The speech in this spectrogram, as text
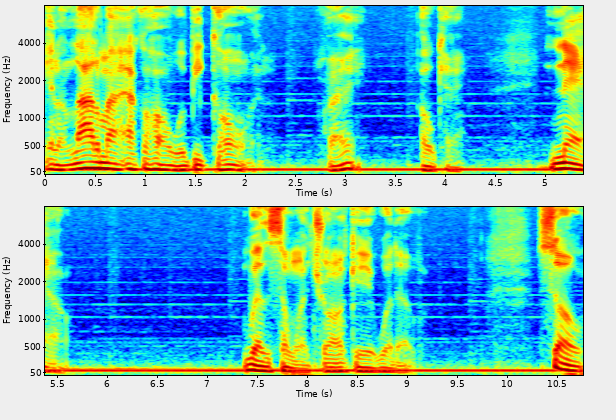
and a lot of my alcohol would be gone. Right? Okay. Now, whether someone drunk it, whatever. So,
